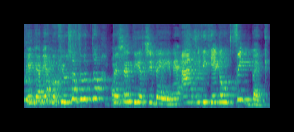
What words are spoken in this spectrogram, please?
quindi abbiamo chiuso tutto per sentirci bene. Anzi, vi chiedo un feedback.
